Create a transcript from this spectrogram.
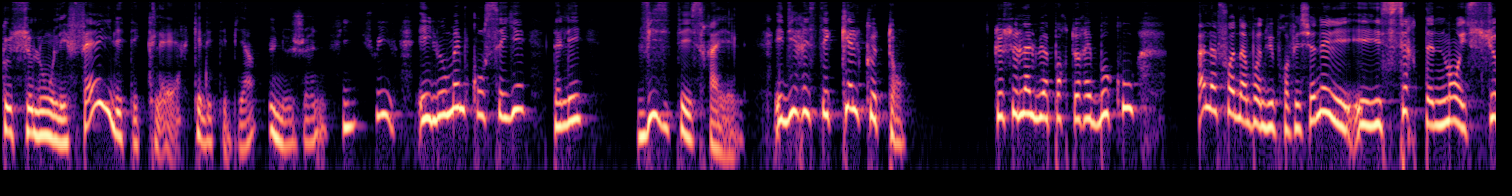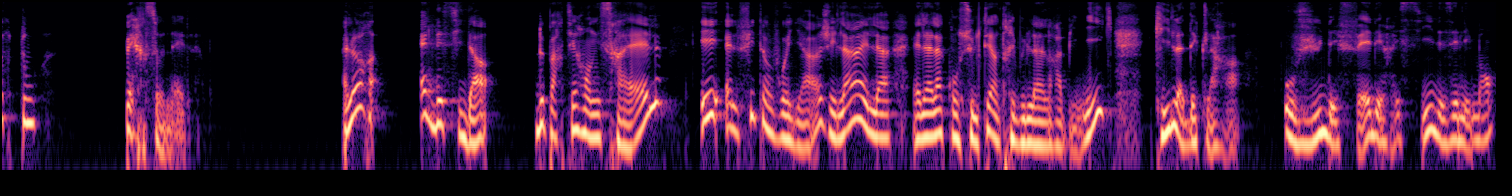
que selon les faits, il était clair qu'elle était bien une jeune fille juive. Et ils lui ont même conseillé d'aller visiter Israël et d'y rester quelque temps, que cela lui apporterait beaucoup, à la fois d'un point de vue professionnel et, et certainement et surtout personnel. Alors, elle décida de partir en Israël et elle fit un voyage, et là, elle, a, alla consulter un tribunal rabbinique qui la déclara, au vu des faits, des récits, des éléments,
